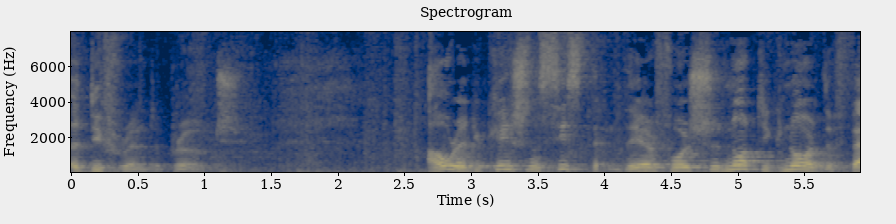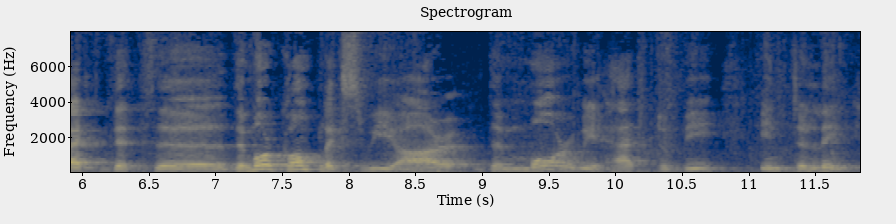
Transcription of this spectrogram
a different approach. Our education system, therefore, should not ignore the fact that uh, the more complex we are, the more we have to be interlinked.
